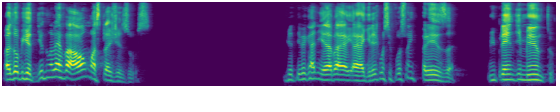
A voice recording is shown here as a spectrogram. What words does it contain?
mas o objetivo não é levar almas para Jesus. O objetivo é ganhar dinheiro, a igreja como se fosse uma empresa, um empreendimento.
